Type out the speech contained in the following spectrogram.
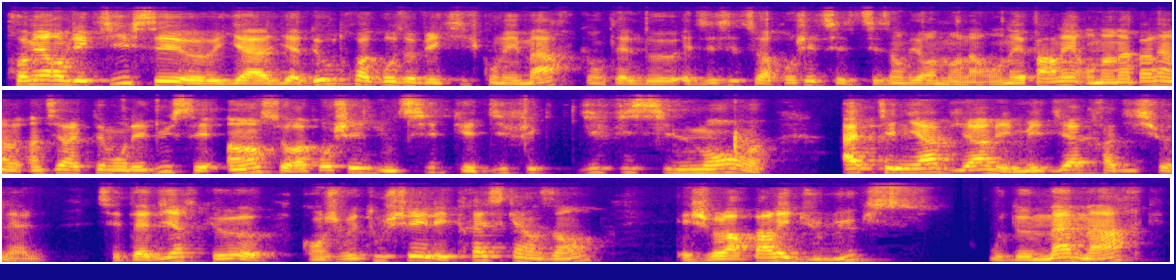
Premier objectif, c'est euh, il y, a deux ou trois gros objectifs qu'on les marque quand elles, essaient de se rapprocher de ces, environnements-là. On, on en a parlé indirectement au début, c'est un, se rapprocher d'une cible qui est difficilement atteignable via les médias traditionnels. C'est-à-dire que quand je veux toucher les 13-15 ans et je veux leur parler du luxe ou de ma marque,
